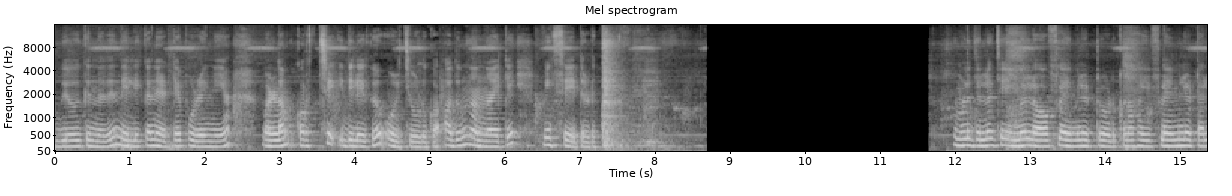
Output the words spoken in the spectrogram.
ഉപയോഗിക്കുന്നത് നെല്ലിക്ക നേരത്തെ പുഴുങ്ങിയ വെള്ളം കുറച്ച് ഇതിലേക്ക് ഒഴിച്ചു കൊടുക്കുക. അതും നന്നായിട്ട് മിക്സ് ചെയ്തെടുക്കുക. നമ്മൾ ഇതെല്ലാം ചെയ്യുമ്പോൾ ലോ ഫ്ലെയിമിൽ ഇട്ട് കൊടുക്കണം. ഹൈ ഫ്ലെയിമിൽ ഇട്ടാൽ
